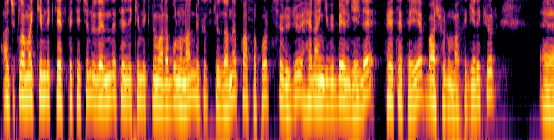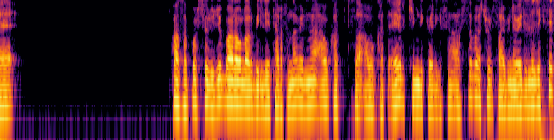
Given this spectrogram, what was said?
Açıklama kimlik tespiti için üzerinde TC kimlik numara bulunan nüfus cüzdanı, pasaport, sürücü herhangi bir belgeyle PTT'ye başvurulması gerekiyor. Ee, pasaport sürücü Barolar Birliği tarafından verilen avukatsa avukat eğer kimlik belgesine aslı başvuru sahibine verilecektir.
